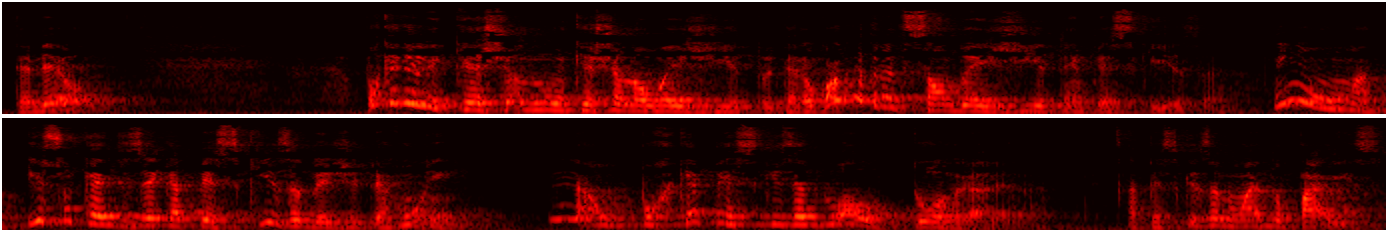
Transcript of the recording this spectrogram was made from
Entendeu? Por que ele questionou, não questionou o Egito? Entendeu? Qual é a tradição do Egito em pesquisa? Nenhuma. Isso quer dizer que a pesquisa do Egito é ruim? Não, porque a pesquisa é do autor, galera. A pesquisa não é do país.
